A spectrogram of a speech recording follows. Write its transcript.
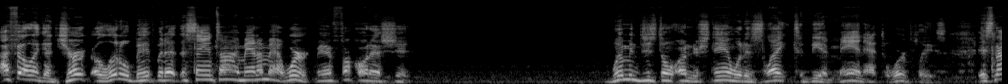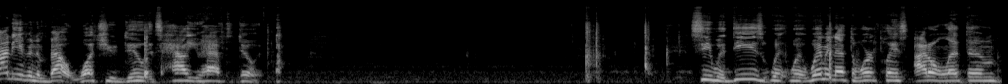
I felt like a jerk a little bit, but at the same time, man, I'm at work, man. Fuck all that shit. Women just don't understand what it's like to be a man at the workplace. It's not even about what you do, it's how you have to do it. See, with these, with, with women at the workplace, I don't let them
